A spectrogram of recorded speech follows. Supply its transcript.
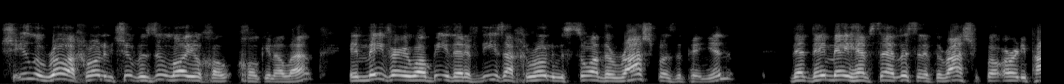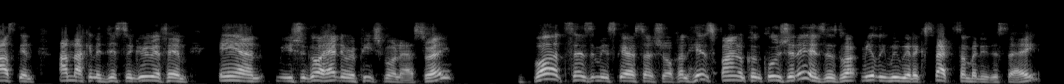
Shi'ilu ro achronim tshuvazu lo chokin aleh. It may very well be that if these achronim saw the Rashba's opinion, that they may have said, listen, if the Rashba already paskin, I'm not going to disagree with him, and you should go ahead and repeat Shmon Esrei. But says Misker and his final conclusion is is what really we would expect somebody to say.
